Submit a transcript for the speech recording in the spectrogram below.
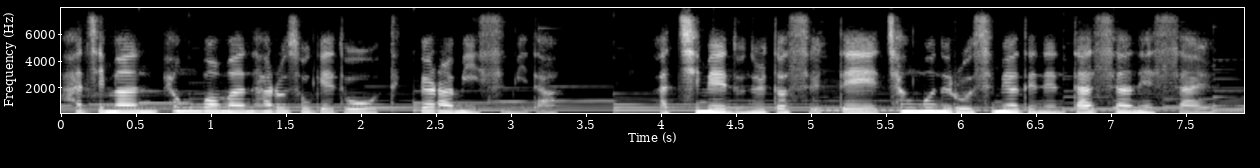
하지만 평범한 하루 속에도 특별함이 있습니다. 아침에 눈을 떴을 때 창문으로 스며드는 따스한 햇살,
